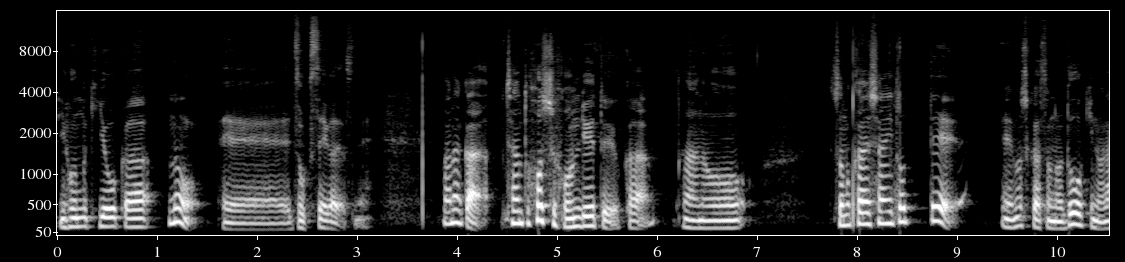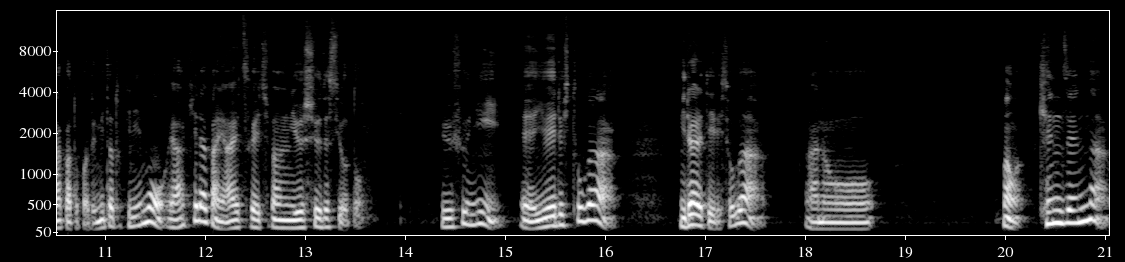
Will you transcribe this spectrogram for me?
日本の起業家の、えー、属性がですね、まあ、なんかちゃんと保守本流というかあのその会社にとって、えー、もしくはその同期の中とかで見た時にも明らかにあいつが一番優秀ですよと。いうふうに、えー、言える人が見られている人があのまあ健全な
